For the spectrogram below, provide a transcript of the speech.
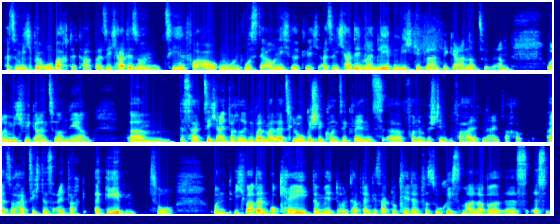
also mich beobachtet habe. Also ich hatte so ein Ziel vor Augen und wusste auch nicht wirklich. Also ich hatte in meinem Leben nicht geplant, Veganer zu werden oder mich vegan zu ernähren. Ähm, das hat sich einfach irgendwann mal als logische Konsequenz äh, von einem bestimmten Verhalten einfach, also hat sich das einfach ergeben. So. Und ich war dann okay damit und habe dann gesagt, okay, dann versuche ich es mal. Aber es, es,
